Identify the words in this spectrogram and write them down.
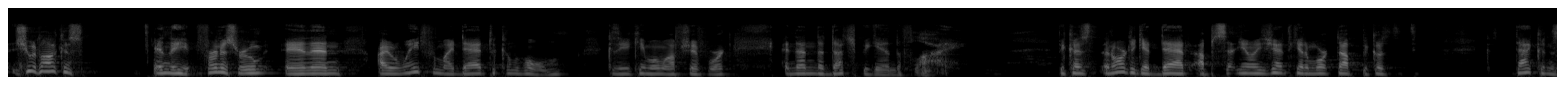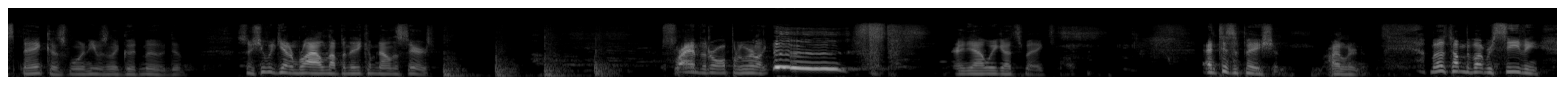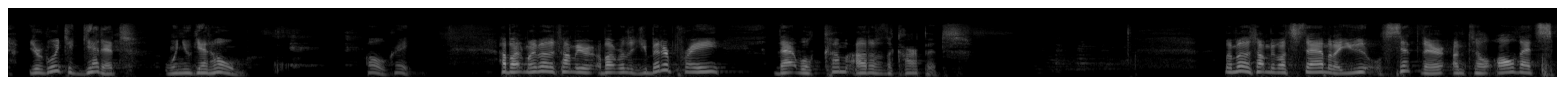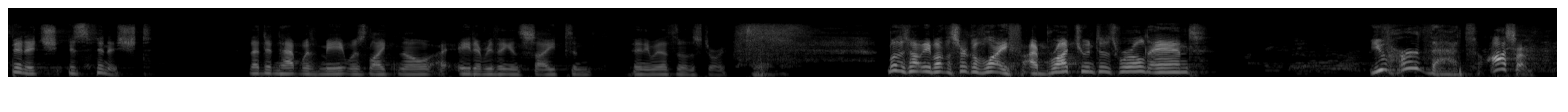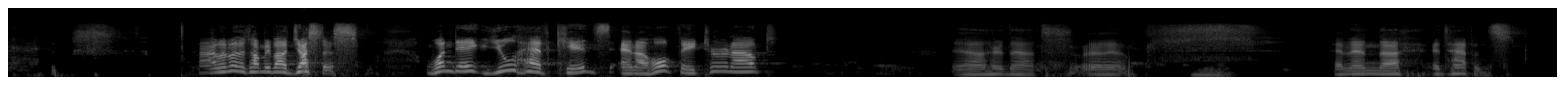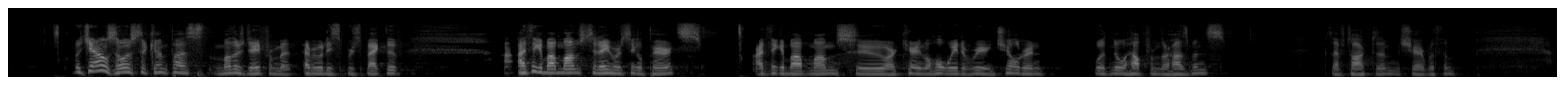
She would lock us in the furnace room, and then I would wait for my dad to come home because he came home off shift work, and then the Dutch began to fly. Because in order to get dad upset, you know, you had to get him worked up because dad couldn't spank us when he was in a good mood. So she would get him riled up, and then he'd come down the stairs. Slam the door open, and we were like, Ooh! and yeah, we got spanked. Anticipation. I learned it. Mother taught me about receiving. You're going to get it when you get home. Oh, great. How about my mother taught me about religion? You better pray that will come out of the carpet. My mother taught me about stamina. You sit there until all that spinach is finished. That didn't happen with me. It was like, no, I ate everything in sight. And anyway, that's another story. Mother taught me about the circle of life. I brought you into this world, and you've heard that. Awesome. Uh, my mother taught me about justice. One day you'll have kids, and I hope they turn out yeah, I heard that. Uh, yeah. And then uh, it happens. But you also notice to come past Mother's Day from everybody's perspective. I think about moms today who are single parents. I think about moms who are carrying the whole weight of rearing children with no help from their husbands, because I've talked to them and shared with them.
